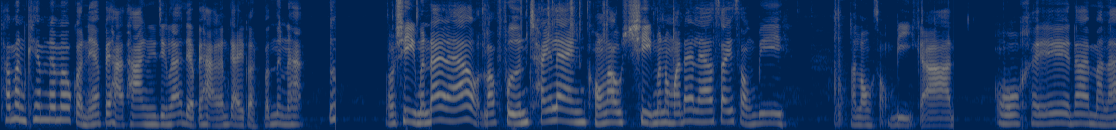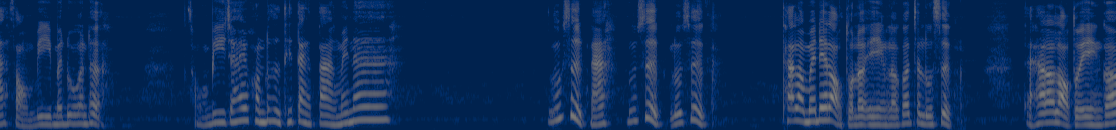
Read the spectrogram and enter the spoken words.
ถ้ามันเข้มได้มากกว่านี้ไปหาทางจริงๆแล้ว เดี๋ยวไปหากันไกลก่อนแป๊บนึงนะฮะเราฉีกมันได้แล้ว เราฝืนใช้แรงของเราฉีกมันออกมาได้แล้วไซส์ 2B มาลอง 2B กัน โอเค ได้มาแล้ว 2B มาดูกันเถอะ 2B จะให้ความรู้สึกที่แตกต่างไหมนะ รู้สึกนะ รู้สึกรู้สึก ถ้าเราไม่ได้หลอกตัวเราเองเราก็จะรู้สึก แต่ถ้าเราหลอกตัวเองก็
